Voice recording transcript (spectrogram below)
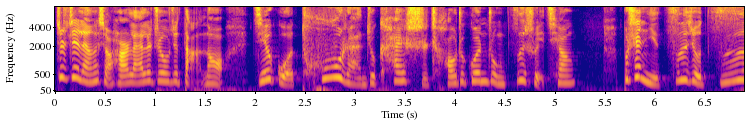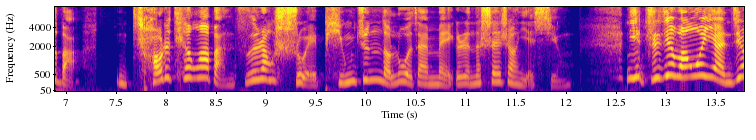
就这两个小孩来了之后就打闹，结果突然就开始朝着观众滋水枪，不是你滋就滋吧。你朝着天花板滋，让水平均的落在每个人的身上也行。你直接往我眼镜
